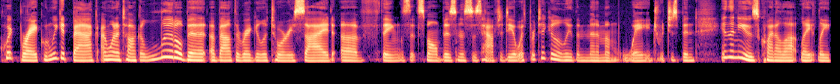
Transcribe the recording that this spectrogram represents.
quick break. When we get back, I want to talk a little bit about the regulatory side of things that small businesses have to deal with, particularly the minimum wage, which has been in the news quite a lot lately.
